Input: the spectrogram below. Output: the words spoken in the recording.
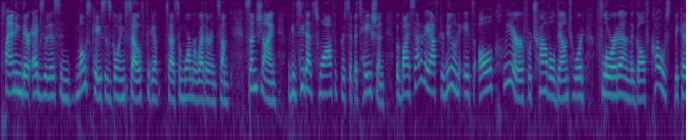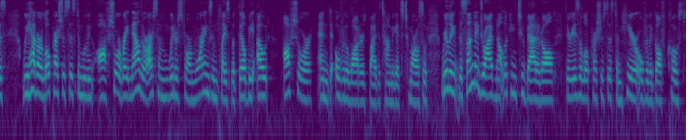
planning their exodus in most cases going south to get uh, some warmer weather and some sunshine. We can see that swath of precipitation. But by Saturday afternoon, it's all clear for travel down toward Florida and the Gulf Coast because we have our low pressure system moving offshore. Right now, there are some winter storm warnings in place, but they'll be out offshore and over the waters by the time we get to tomorrow. So really the Sunday drive not looking too bad at all. There is a low pressure system here over the Gulf Coast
